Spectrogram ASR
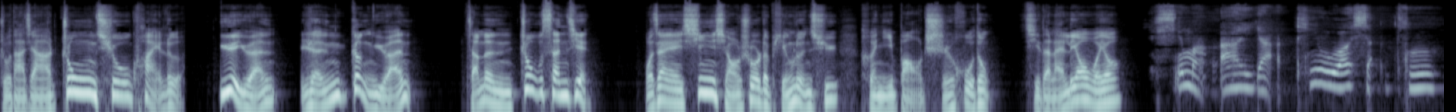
祝大家中秋快乐，月圆人更圆。咱们周三见，我在新小说的评论区和你保持互动，记得来撩我哟。喜马拉雅听，我想听。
